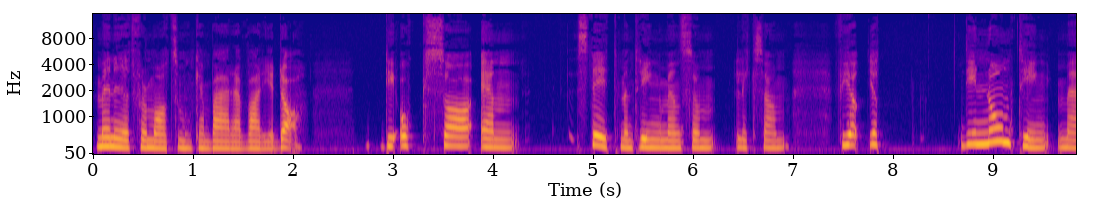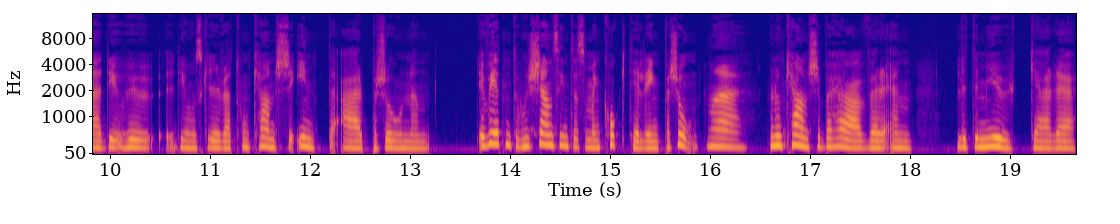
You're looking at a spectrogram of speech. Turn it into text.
men i ett format som hon kan bära varje dag. Det är också en statementring men som liksom, för jag, jag det är någonting med det, hur, det hon skriver att hon kanske inte är personen jag vet inte, hon känns inte som en cocktailring person. Nej. Men hon kanske behöver en lite mjukare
